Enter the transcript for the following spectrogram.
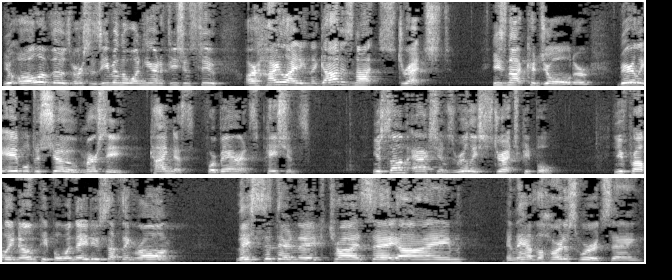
You know, all of those verses, even the one here in Ephesians 2, are highlighting that God is not stretched. He's not cajoled or barely able to show mercy kindness, forbearance, patience. You know, some actions really stretch people. You've probably known people when they do something wrong, they sit there and they try to say, I'm, and they have the hardest words saying,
